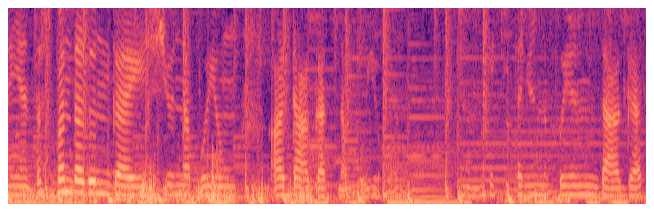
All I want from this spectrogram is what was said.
Ayan. Tapos banda dun guys, yun na po yung ah, dagat na po yun. Ayan, makikita nyo na po yung dagat.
